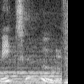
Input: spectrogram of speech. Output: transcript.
Me too.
